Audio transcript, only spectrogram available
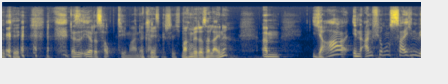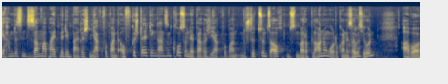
Okay. Das ist eher das Hauptthema an der okay. ganzen Geschichte. Machen wir das alleine? Ähm, ja, in Anführungszeichen. Wir haben das in Zusammenarbeit mit dem Bayerischen Jagdverband aufgestellt, den ganzen Kurs. Und der Bayerische Jagdverband unterstützt uns auch ein bisschen bei der Planung oder Organisation. Aber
